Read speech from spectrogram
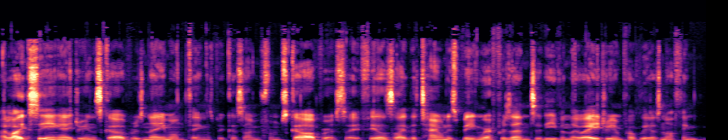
I like seeing Adrian Scarborough's name on things because I'm from Scarborough, so it feels like the town is being represented, even though Adrian probably has nothing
